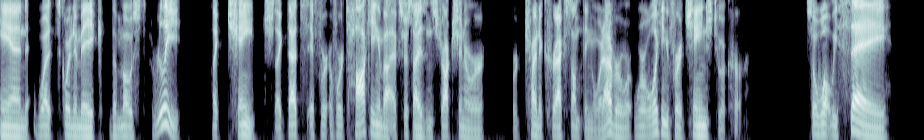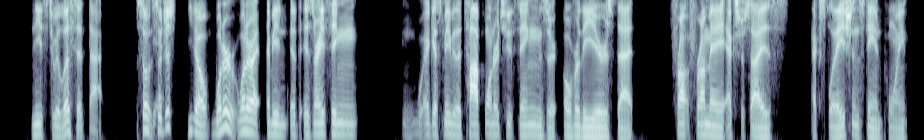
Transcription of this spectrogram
and what's going to make the most really like change. Like that's if we're if we're talking about exercise instruction or we're trying to correct something or whatever, we're, we're looking for a change to occur. So what we say needs to elicit that. So so just you know what are what are I mean is there anything I guess maybe the top one or two things or, over the years that from from a exercise explanation standpoint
